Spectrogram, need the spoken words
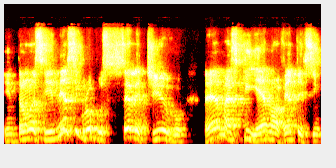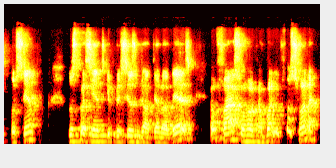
então, assim, nesse grupo seletivo, né, mas que é 95%, dos pacientes que precisam de uma tenodese, eu faço um rocambole e funciona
